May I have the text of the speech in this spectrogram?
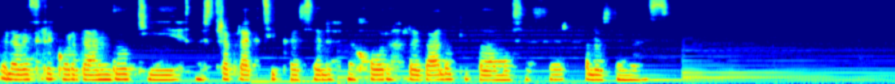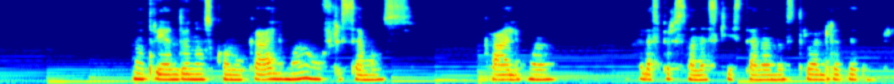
A la vez recordando que nuestra práctica es el mejor regalo que podamos hacer a los demás. Nutriéndonos con calma, ofrecemos calma a las personas que están a nuestro alrededor.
